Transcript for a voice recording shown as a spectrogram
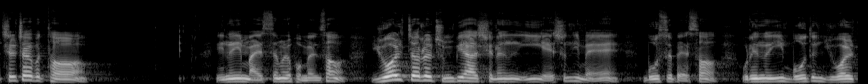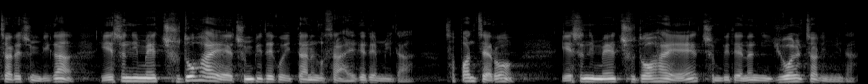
7절부터 있는 이 말씀을 보면서 유월절을 준비하시는 이 예수님의 모습에서 우리는 이 모든 유월절의 준비가 예수님의 주도하에 준비되고 있다는 것을 알게 됩니다. 첫 번째로 예수님의 주도하에 준비되는 이 유월절입니다.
